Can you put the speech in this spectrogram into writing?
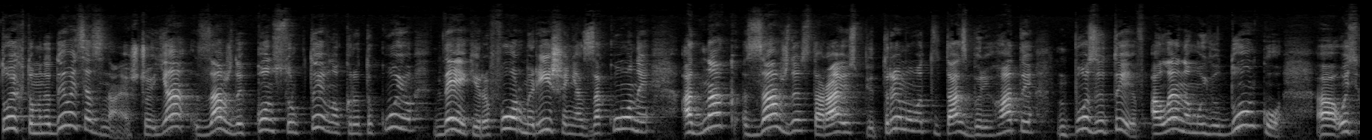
Той, хто мене дивиться, знає, що я завжди конструктивно критикую деякі реформи, рішення, закони, однак завжди стараюсь підтримувати та зберігати позитив. Але на мою думку, е, ось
